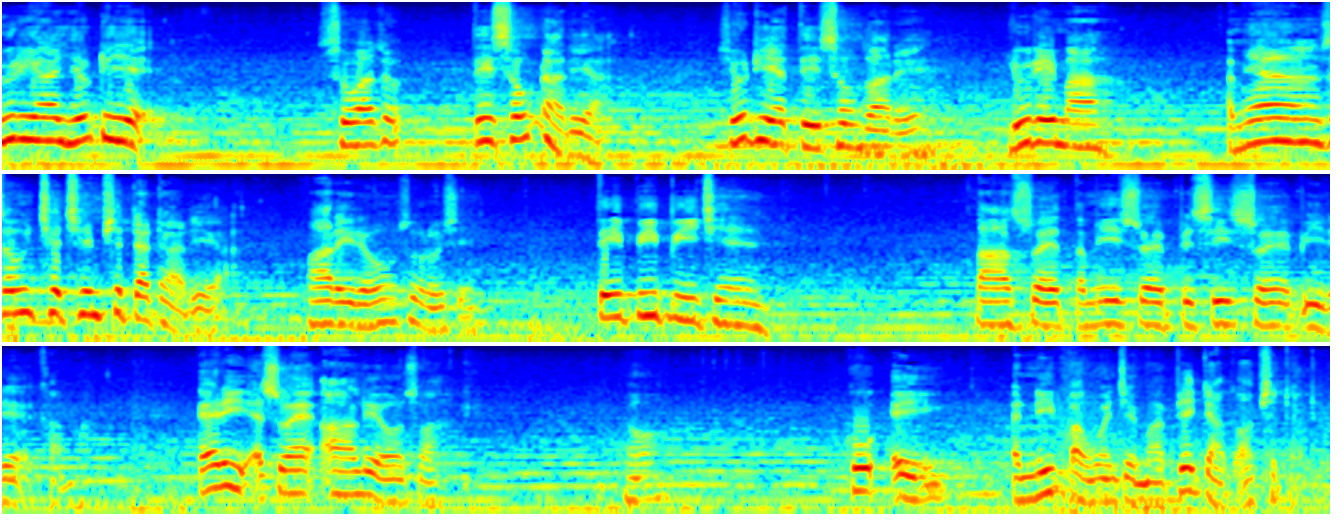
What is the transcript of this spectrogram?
လူတွေဟာရုတ်တရက်ဆိုပါစို့သေဆုံးတာတွေကရုတ်တရက်သေဆုံးသွားတယ်လူတွေမှာအမြန်ဆုံးချက်ချင်းဖြစ်တတ်တာတွေကဘာတွေတုံးဆိုလို့ရှိရင်သေပြီးပြီးချင်းသားဆွဲသမီးဆွဲပစ္စည်းဆွဲပြီးတဲ့အခါမှာအဲ့ဒီအစွဲအားလျော်စွာနော်ကိုယ်အိမ်အနီးပတ်ဝန်းကျင်မှာပြိတ္တာသွားဖြစ်တတ်တယ်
